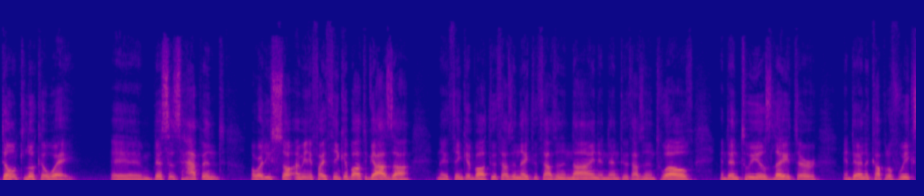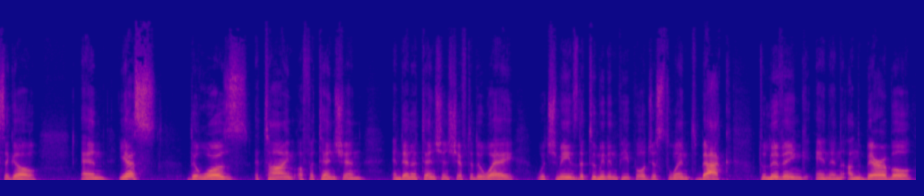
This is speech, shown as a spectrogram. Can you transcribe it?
Don't look away. Um, this has happened already. So, I mean, if I think about Gaza and I think about 2008, 2009, and then 2012, and then two years later, and then a couple of weeks ago, and yes, there was a time of attention, and then attention shifted away, which means that two million people just went back to living in an unbearable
